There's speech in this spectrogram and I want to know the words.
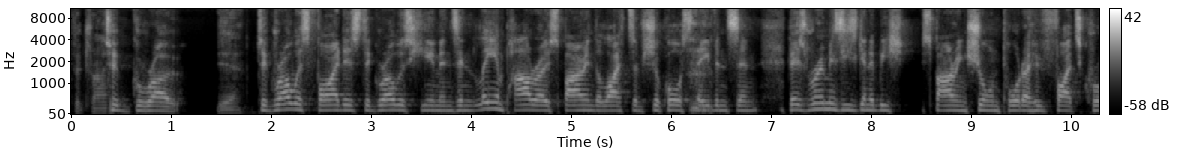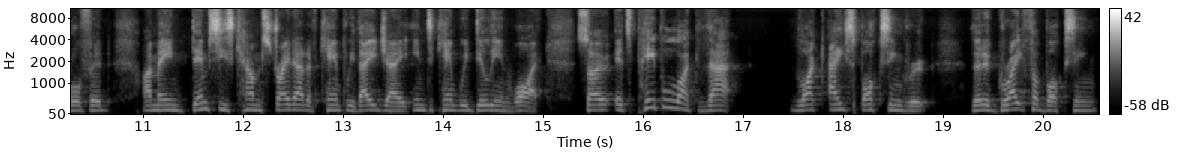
to try. to grow, yeah, to grow as fighters, to grow as humans. And Liam Paro sparring the likes of Shakur mm. Stevenson. There's rumors he's going to be sh- sparring Sean Porter, who fights Crawford. I mean, Dempsey's come straight out of camp with AJ into camp with Dillian Whyte. So it's people like that, like Ace Boxing Group, that are great for boxing,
